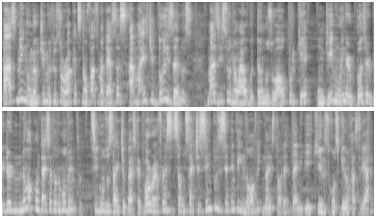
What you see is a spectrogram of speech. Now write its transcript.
Pasmem, o meu time, o Houston Rockets, não faz uma dessas há mais de dois anos mas isso não é algo tão usual porque um Game Winner Buzzer Beater não acontece a todo momento. Segundo o site Basketball Reference, são 779 na história da NBA que eles conseguiram rastrear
